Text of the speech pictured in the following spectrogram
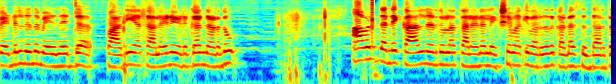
ബെഡിൽ നിന്നും എഴുന്നേറ്റ് പതിയെ തലേണ എടുക്കാൻ നടന്നു. അവൾ തന്റെ കാലിനടുത്തുള്ള തലയിണ ലക്ഷ്യമാക്കി വരുന്നത് കണ്ട സിദ്ധാർത്ഥ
